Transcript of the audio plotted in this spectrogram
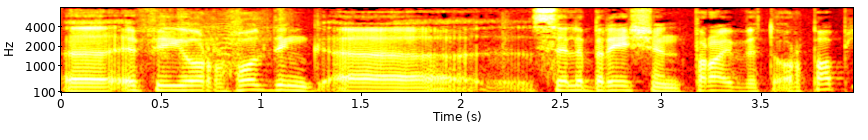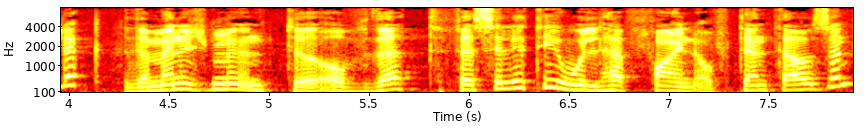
uh, if you're holding a celebration, private or public, the management of that facility will have fine of ten thousand.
